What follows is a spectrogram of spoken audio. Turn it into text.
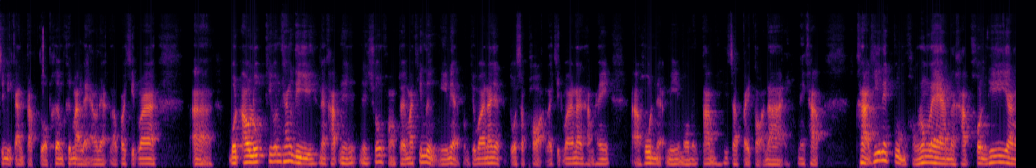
จะมีการปรับตัวเพิ่มขึ้นมาแล้วเนี่ยเราก็คิดว่าอ่า บทเอาลุกที่ค่อนข้างดีนะครับในในช่วงของไตรมาสที่หนึ่งนี้เนี่ยผมคิดว่าน่าจะเป็นตัว support และคิดว่าน่าจะทำให้อ่าหุ้นเนี่ยมีโมเมนตัมที่จะไปต่อได้นะครับขณะที่ในกลุ่มของโรงแรมนะครับ คนที่ยัง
